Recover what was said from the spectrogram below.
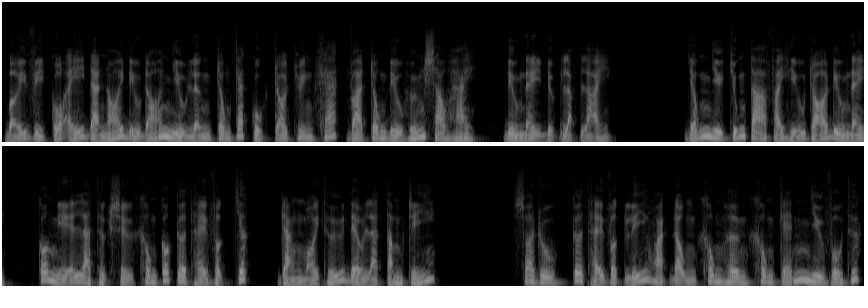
bởi vì cô ấy đã nói điều đó nhiều lần trong các cuộc trò chuyện khác và trong điều hướng sau hai, điều này được lặp lại. Giống như chúng ta phải hiểu rõ điều này, có nghĩa là thực sự không có cơ thể vật chất, rằng mọi thứ đều là tâm trí. Soaru, cơ thể vật lý hoạt động không hơn không kém như vô thức.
